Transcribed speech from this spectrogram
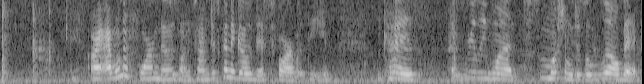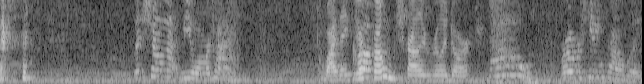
All right, I want to form those ones, so I'm just gonna go this far with these because I really want to smush them just a little bit. Let's show them that view one more time. Why they cook. Your phone, Scarlett, really dark. No, we're overheating probably.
